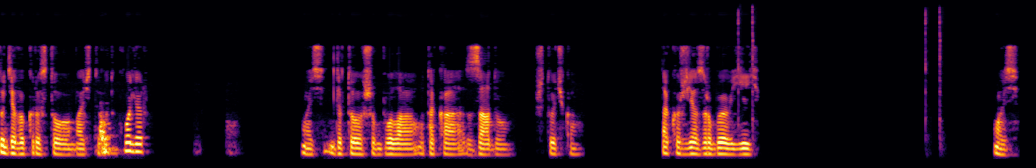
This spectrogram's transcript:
Тут я використовував, бачите, от колір. Ось для того, щоб була отака ззаду штучка. Також я зробив їй ось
